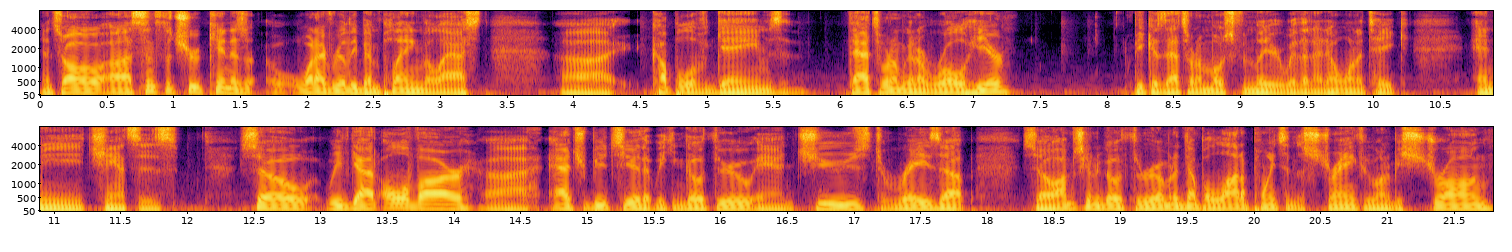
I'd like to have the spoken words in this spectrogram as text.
And so, uh, since the True Kin is what I've really been playing the last uh, couple of games, that's what I'm going to roll here because that's what I'm most familiar with, and I don't want to take any chances. So we've got all of our uh, attributes here that we can go through and choose to raise up. So I'm just going to go through. I'm going to dump a lot of points into strength. We want to be strong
